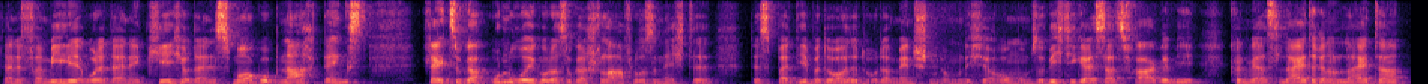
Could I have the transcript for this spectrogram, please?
deine Familie oder deine Kirche oder deine Small Group nach nachdenkst, vielleicht sogar unruhige oder sogar schlaflose Nächte das bei dir bedeutet oder Menschen um dich herum. Umso wichtiger ist als Frage, wie können wir als Leiterinnen und Leiter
